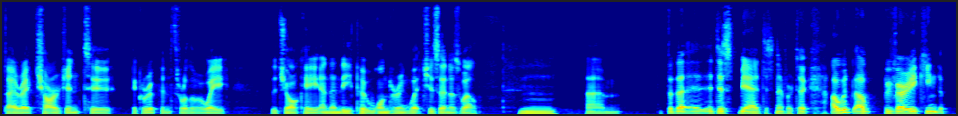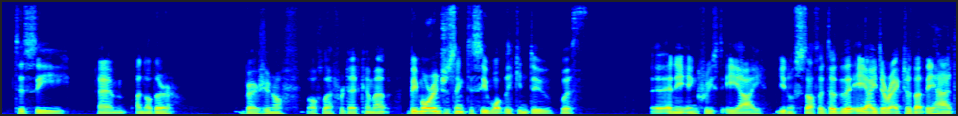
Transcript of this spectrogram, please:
direct charge into a group and throw them away. The jockey, and then they put wandering witches in as well. Mm. Um, but it just yeah, it just never took. I would I'd be very keen to to see um, another version of of Left 4 Dead come out. Be more interesting to see what they can do with uh, any increased AI, you know, stuff. And the AI director that they had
